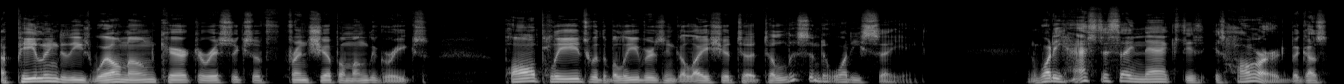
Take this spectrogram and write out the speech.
appealing to these well known characteristics of friendship among the Greeks, Paul pleads with the believers in Galatia to, to listen to what he's saying. And what he has to say next is, is hard because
